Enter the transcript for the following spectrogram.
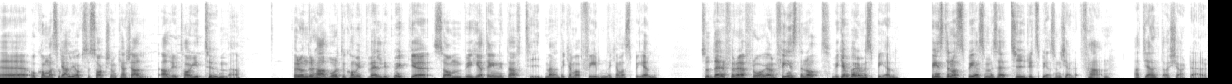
Eh, och komma skall är också saker som vi kanske all, aldrig tagit tur med. För under halvåret har det kommit väldigt mycket som vi helt enkelt inte haft tid med. Det kan vara film, det kan vara spel. Så därför är frågan, finns det något, vi kan börja med spel. Finns det något spel som är så här tydligt spel som du känner, fan, att jag inte har kört det här.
